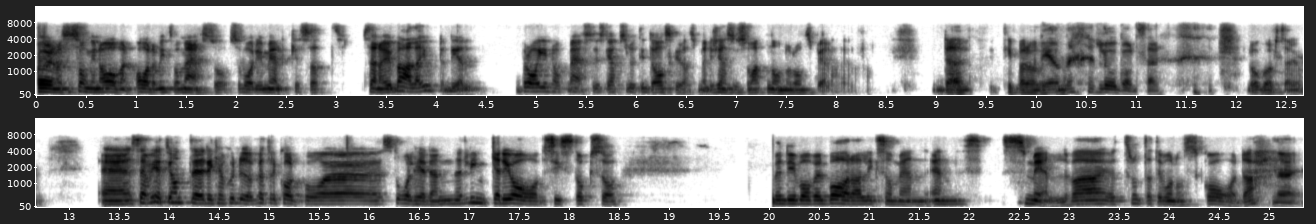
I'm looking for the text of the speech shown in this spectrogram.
början av säsongen när Adam inte var med så, så var det ju Melker. Så att, sen har ju Bala gjort en del bra inhopp med, så det ska absolut inte avskrivas. Men det känns ju som att någon av dem spelar i alla fall. Där ja, tippar över. Det är en lågoddsare. lågoddsare, ja. Eh, sen vet jag inte, det kanske du har bättre koll på. Eh, Stålheden linkade jag av sist också. Men det var väl bara liksom en, en smäll va? Jag tror inte att det var någon skada. Nej.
